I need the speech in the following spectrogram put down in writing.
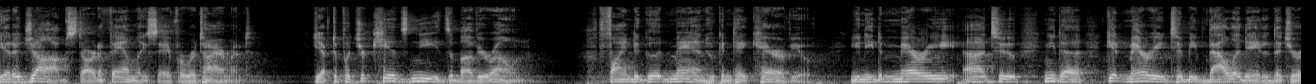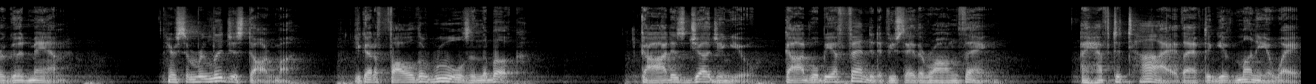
Get a job, start a family, save for retirement. You have to put your kids' needs above your own. Find a good man who can take care of you. You need to marry uh, to you need to get married to be validated that you're a good man. Here's some religious dogma. You got to follow the rules in the book. God is judging you. God will be offended if you say the wrong thing. I have to tithe. I have to give money away.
